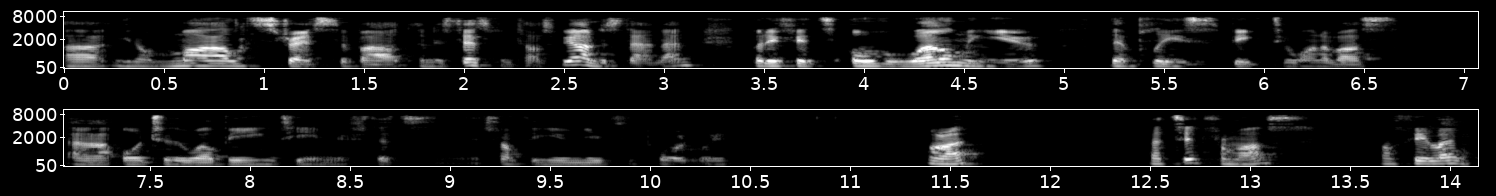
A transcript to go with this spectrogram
uh, you know, mild stress about an assessment task. We understand that. But if it's overwhelming you, then please speak to one of us uh, or to the well-being team if that's something you need support with. All right. That's it from us. I'll see you later.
